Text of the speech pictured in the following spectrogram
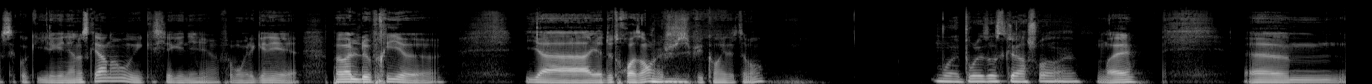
c'est quoi Il a gagné un Oscar non? Ou qu'est-ce qu'il a gagné? Enfin bon, il a gagné pas mal de prix euh, il y a il y a deux trois ans, là, je sais plus quand exactement. Ouais, pour les Oscars, je crois. ouais. Ouais. Euh,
